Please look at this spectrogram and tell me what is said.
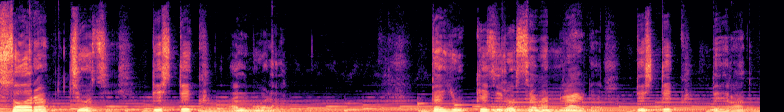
Saurabh Joshi district Almora the UK zero seven rider district Dehradun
